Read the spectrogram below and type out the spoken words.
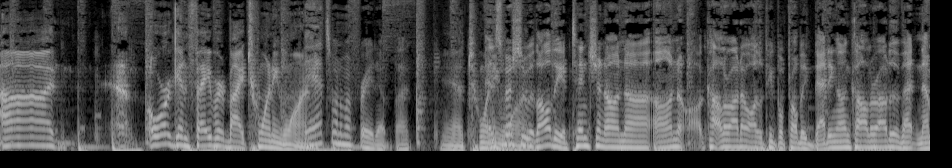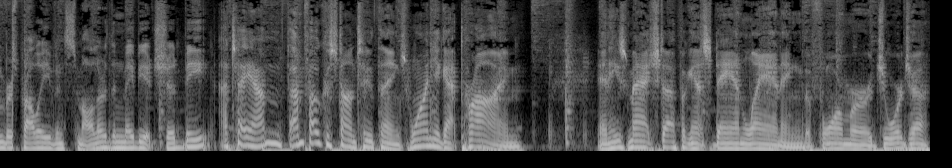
Uh, uh, Oregon favored by 21. Yeah, that's what I'm afraid of, but Yeah, 21. especially with all the attention on uh, on Colorado, all the people probably betting on Colorado, that number's probably even smaller than maybe it should be. I tell you, I'm I'm focused on two things. One, you got Prime, and he's matched up against Dan Lanning, the former Georgia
